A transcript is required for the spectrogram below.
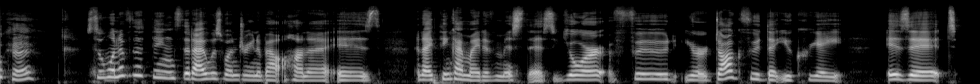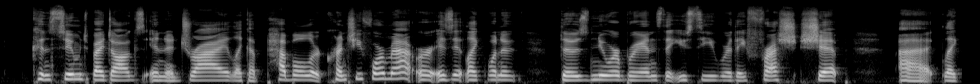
okay. So one of the things that I was wondering about Hanna is, and I think I might have missed this, your food, your dog food that you create, is it consumed by dogs in a dry, like a pebble or crunchy format, or is it like one of those newer brands that you see where they fresh ship, uh, like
